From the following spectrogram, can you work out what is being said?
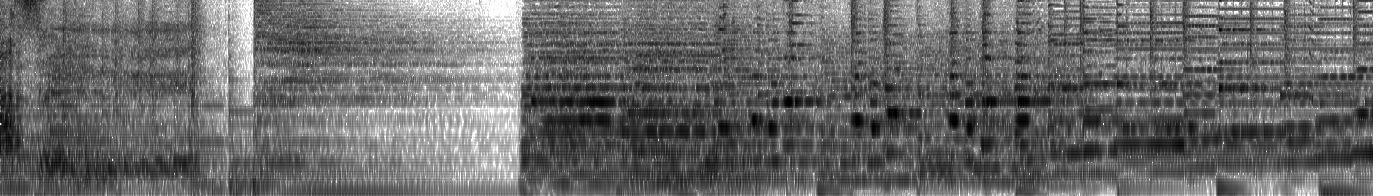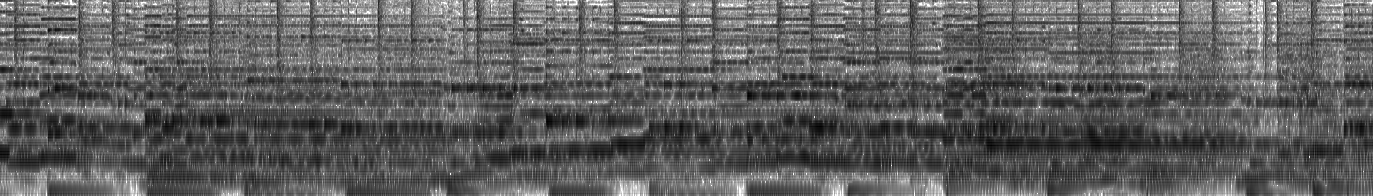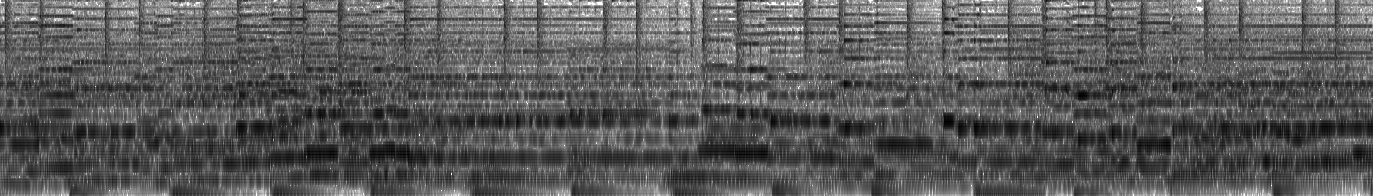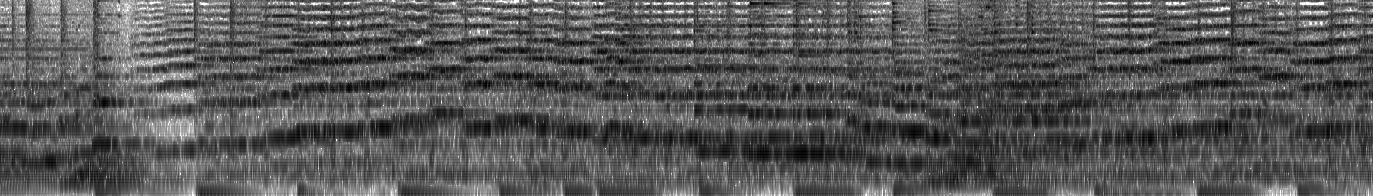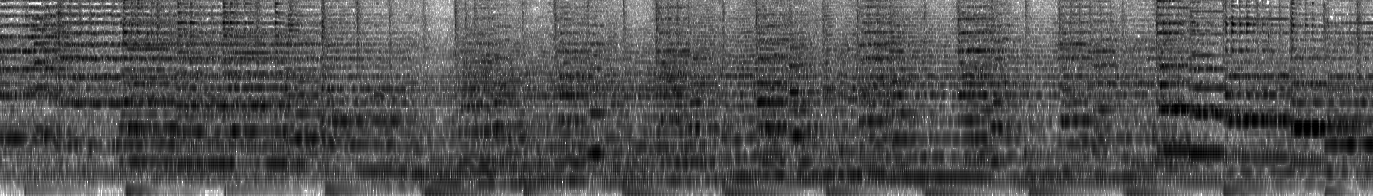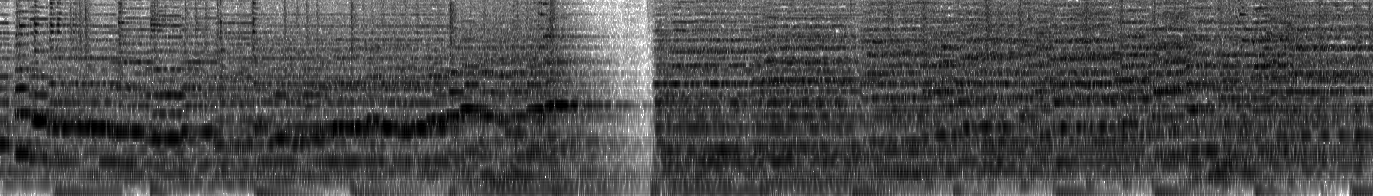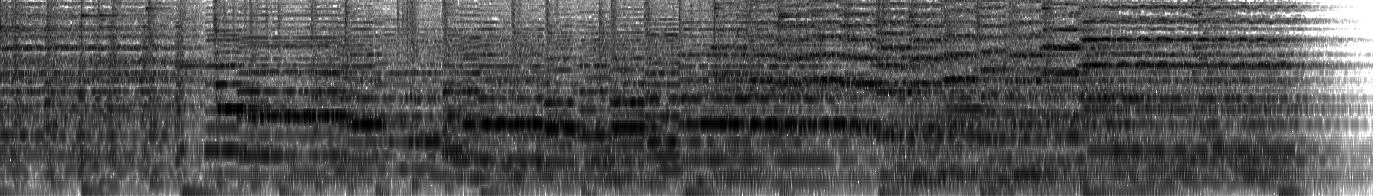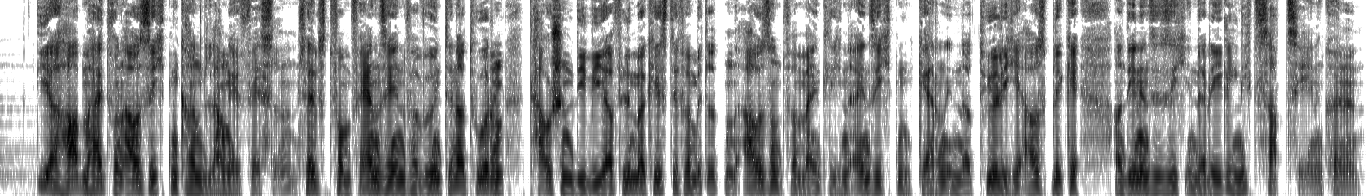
Erhabenheit von Aussichten kann lange fesseln. Selbst vom Fernsehen verwöhnte Naturen tauschen die via Flimmerkiste vermittelten Aus- und vermeintlichen Einsichten gern in natürliche Ausblicke, an denen sie sich in der Regel nicht satt sehen können.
